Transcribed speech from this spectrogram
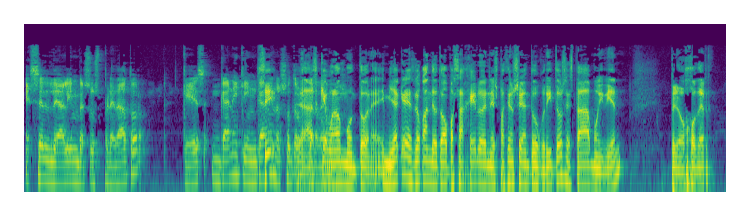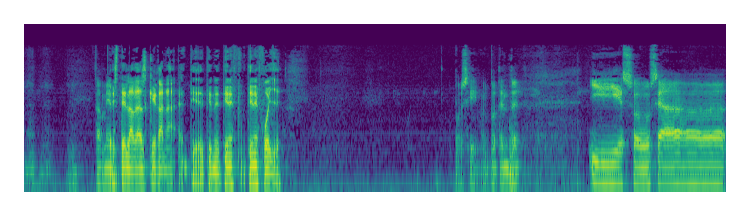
es el de Alien vs Predator que es gane quien gane, Sí, nosotros la verdad es que mola un montón, ¿eh? Y mira que el eslogan de todo pasajero en espacio no serían tus gritos está muy bien. Pero joder, También, este la verdad es que gana. eh, Tiene, tiene, tiene, tiene fuelle. pues sí, muy potente. Y eso, o sea...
